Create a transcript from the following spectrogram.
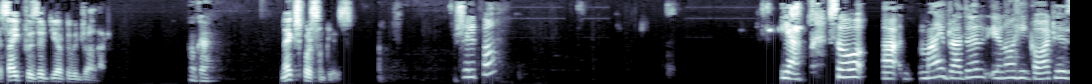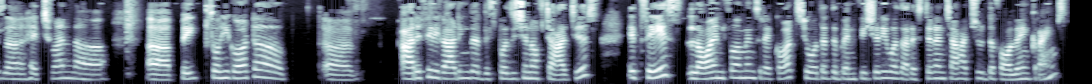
a site visit, you have to withdraw that. Okay. Next person, please. Shilpa? Yeah. So, uh, my brother, you know, he got his uh, H1 uh, uh, picked. So he got a uh, RFE regarding the disposition of charges. It says law enforcement's records show that the beneficiary was arrested and charged with the following crimes.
